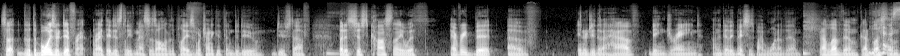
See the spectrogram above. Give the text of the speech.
So the, the boys are different, right? They just leave messes all over the place, and we're trying to get them to do do stuff. Mm-hmm. But it's just constantly with every bit of energy that I have being drained on a daily basis by one of them. But I love them. God bless them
